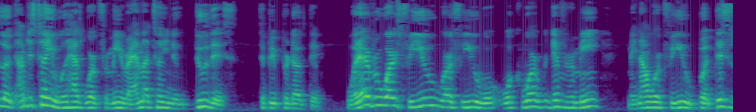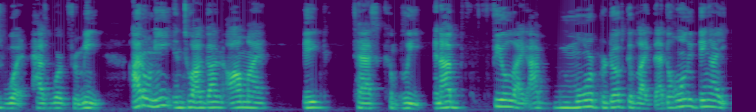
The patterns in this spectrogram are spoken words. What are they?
Look, I'm just telling you what has worked for me, right? I'm not telling you to do this to be productive. Whatever works for you, works for you. What, what could work different for me may not work for you, but this is what has worked for me. I don't eat until I've gotten all my big task complete. And I feel like I'm more productive like that. The only thing I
